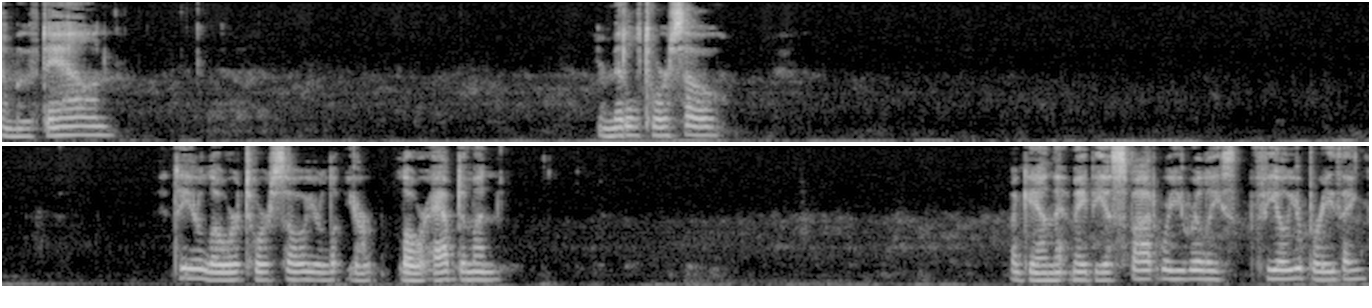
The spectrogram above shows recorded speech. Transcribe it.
Now move down your middle torso. to your lower torso, your, your lower abdomen. Again, that may be a spot where you really feel your breathing.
